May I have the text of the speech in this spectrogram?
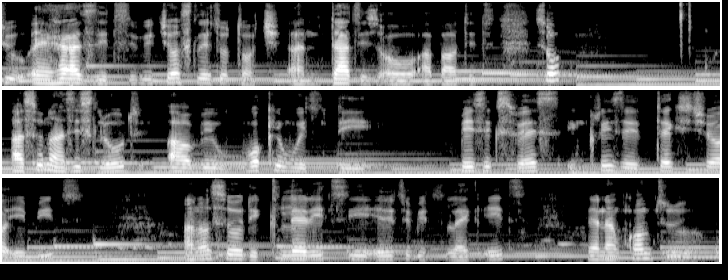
to enhance it with just little touch and that is all about it. So as soon as this load I'll be working with the basics first increase the texture a bit and also the clarity a little bit like it. Then I'm come to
